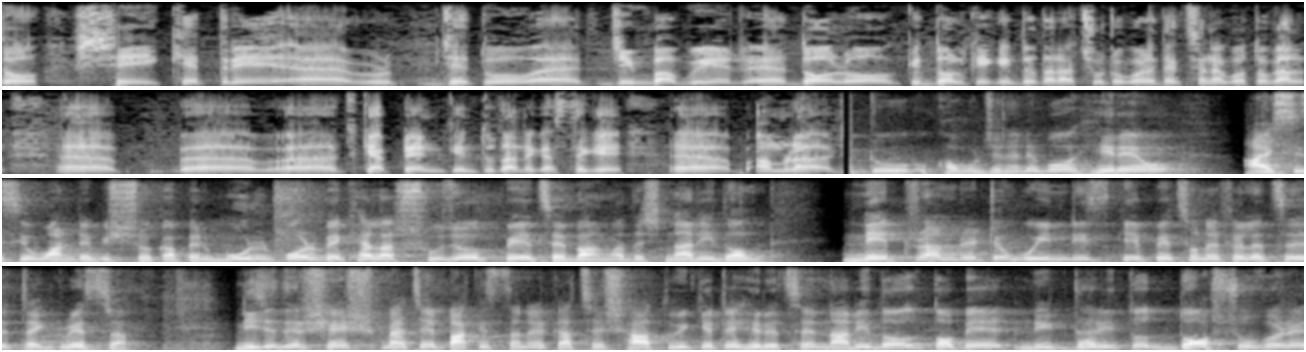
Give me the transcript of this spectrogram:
তো সেই ক্ষেত্রে যেহেতু জিম্বাবুয়ের দলও, দলকে কিন্তু তারা ছোট করে দেখছে না। গতকাল ক্যাপ্টেন কিন্তু তাদের কাছ থেকে আমরা একটু খবর জেনে নেব। হেরেও আইসিসি ওয়ানডে বিশ্বকাপের মূল পর্বে খেলার সুযোগ পেয়েছে বাংলাদেশ নারী দল। নেট রান রেটে উইন্ডিজকে পেছনে ফেলেছে টাইগ্রেসরা নিজেদের শেষ ম্যাচে পাকিস্তানের কাছে সাত উইকেটে হেরেছে নারী দল তবে নির্ধারিত দশ ওভারে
